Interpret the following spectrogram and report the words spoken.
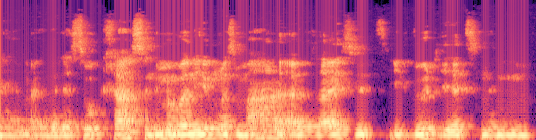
Ähm, also weil das so krass und immer wenn ich irgendwas male, also sei es jetzt, ich würde jetzt einen,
